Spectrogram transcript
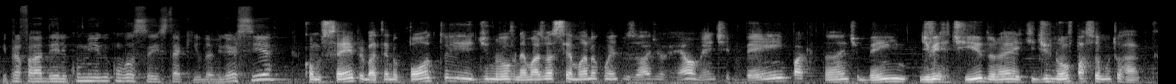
e para falar dele comigo e com você está aqui o Davi Garcia. Como sempre, batendo ponto e de novo, né, mais uma semana com um episódio realmente bem impactante, bem divertido, né, e que de novo passou muito rápido.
